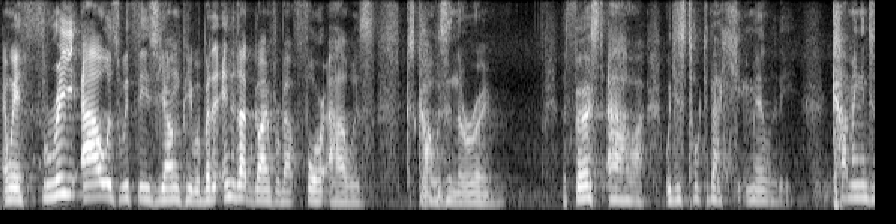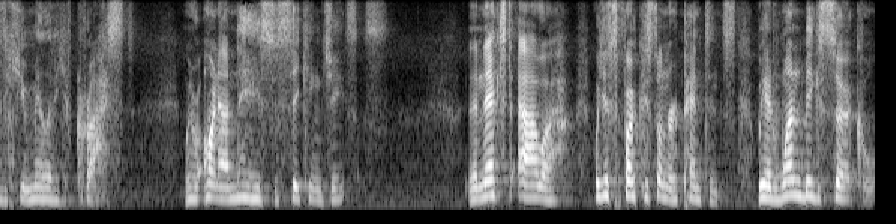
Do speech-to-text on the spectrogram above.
And we had three hours with these young people, but it ended up going for about four hours because God was in the room. The first hour, we just talked about humility, coming into the humility of Christ. We were on our knees just seeking Jesus. The next hour, we just focused on repentance. We had one big circle,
